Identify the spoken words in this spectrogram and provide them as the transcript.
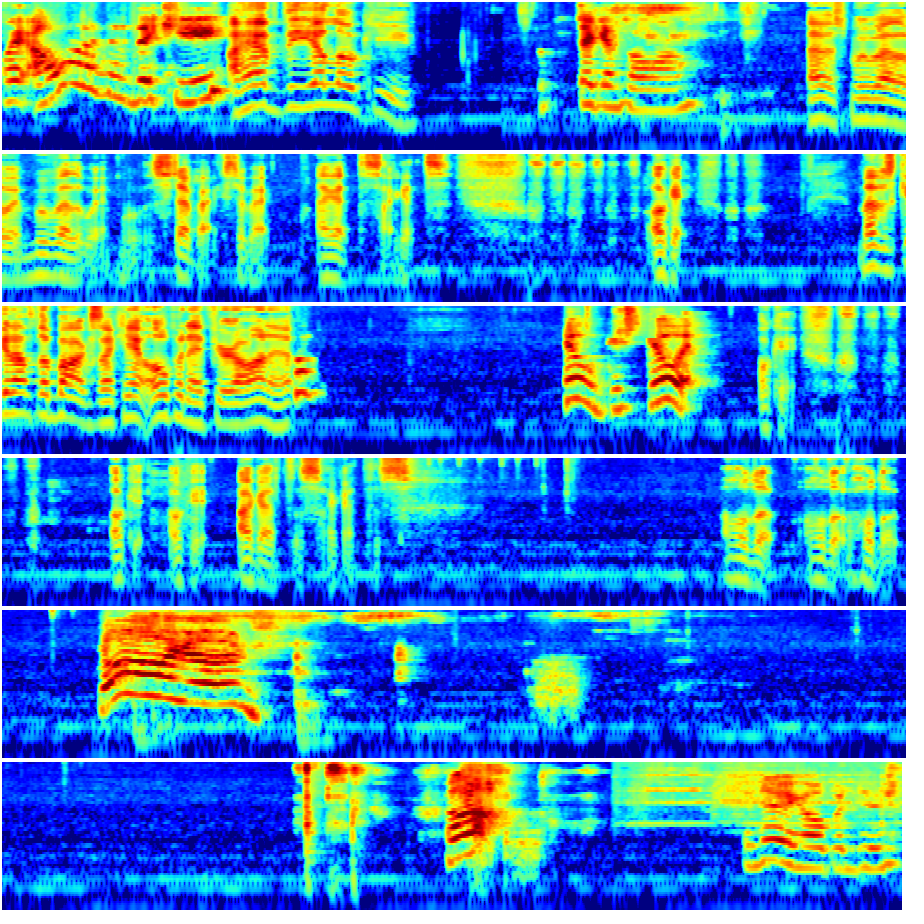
Wait, I wanted the key. I have the yellow key. It's taking so long. Memphis, move out of the way. Move out of the way. Move. Step back. Step back. I got this. I got this. Okay. Memphis, get off the box. I can't open it if you're on it. No, just do it. Okay. Okay. Okay. I got this. I got this. Hold up. Hold up. Hold up. Oh my god. Ah! It didn't open, dude.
